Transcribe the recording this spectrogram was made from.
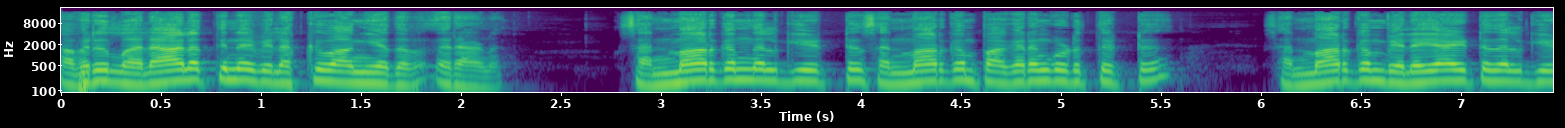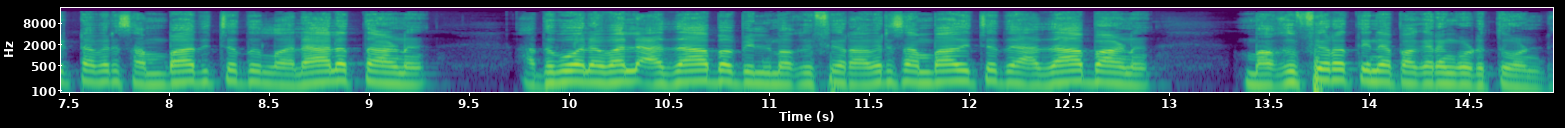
അവർ ലലാലത്തിനെ വിലക്ക് വാങ്ങിയവരാണ്. സന്മാർഗം നൽകിയിട്ട് സന്മാർഗം പകരം കൊടുത്തിട്ട് സന്മാർഗം വിലയായിട്ട് നൽകിയിട്ട് അവർ സമ്പാദിച്ചത് ലലാലത്താണ് അതുപോലെ വൽ അദാബ ബിൽ മഗ്ഫിർ അവർ സമ്പാദിച്ചത് അദാബാണ്. മഗ്ഫിറത്തിനെ പകരം കൊടുത്തുകൊണ്ട്.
